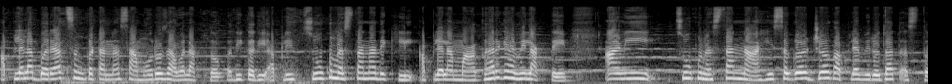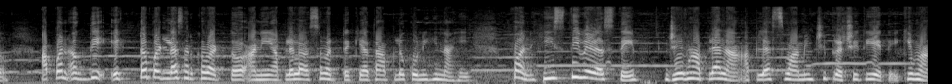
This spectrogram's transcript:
आपल्याला बऱ्याच संकटांना सामोरं जावं लागतं. कधी कधी आपली चूक नसताना देखील आपल्याला माघार घ्यावी लागते आणि चूक नसताना हे सगळं जग आपल्या विरोधात असतं. आपण अगदी एकटं पडल्यासारखं वाटतं आणि आपल्याला असं वाटतं की आता आपलं कोणीही नाही. पण हीच ती वेळ असते जेव्हा आपल्याला आपल्या स्वामींची प्रचिती येते किंवा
